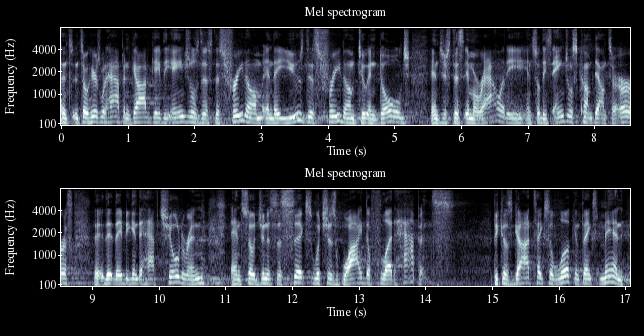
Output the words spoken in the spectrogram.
And, and, so here's what happened God gave the angels this, this freedom, and they used this freedom to indulge in just this immorality. And so these angels come down to earth, they, they begin to have children. And so Genesis 6, which is why the flood happens because God takes a look and thinks, man,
